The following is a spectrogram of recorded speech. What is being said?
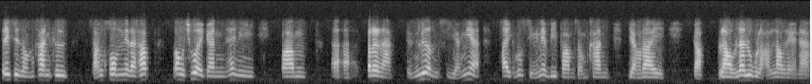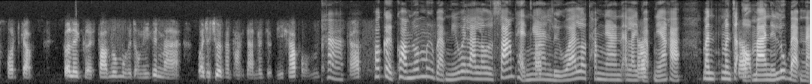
แต่สิ่งสำคัญคือสังคมเนี่ยนะครับ ต้องช่วยกันให้มีความตระหนักถึงเรื่องเสียงเนี่ยภัยของเสียงเนี่ยมีความสำคัญอย่างไร กับเราและลูกหลานเราในอนาคตกับ ก็เลยเกิดความร่วมมือตรงนี้ขึ้นมา ว่าจะช่วยกันผลักดันในจุดนี้ครับผมค่ะครับพอเกิดความร่วมมือแบบนี้เวลาเราสร้างแผนงานหรือว่าเราทำงานอะไรครับแบบเนี้ยค่ะ มันมันจะครับออกมาในรูปแบบไหน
